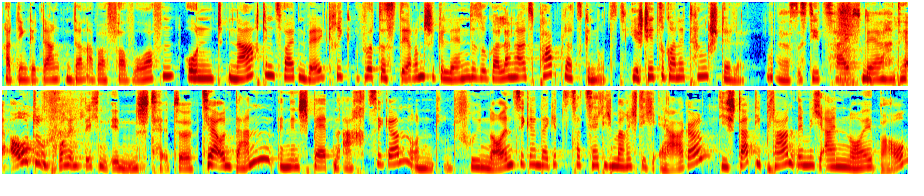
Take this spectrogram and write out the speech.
Hat den Gedanken dann aber verworfen. Und nach dem Zweiten Weltkrieg wird das Sternsche Gelände sogar lange als Parkplatz genutzt. Hier steht sogar eine Tankstelle. Das ist die Zeit der, der autofreundlichen Innenstädte. Tja, und dann in den späten 80ern und, und frühen 90ern, da gibt es tatsächlich mal richtig Ärger. Die Stadt, die plant nämlich einen Neubau.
